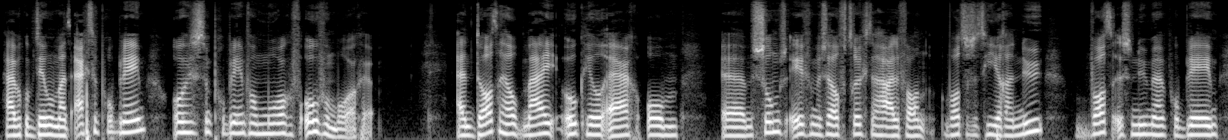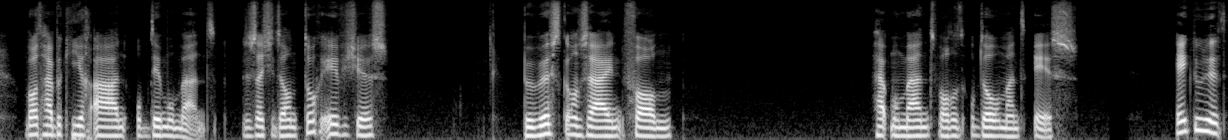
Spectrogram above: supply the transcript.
heb ik op dit moment echt een probleem? Of is het een probleem van morgen of overmorgen? En dat helpt mij ook heel erg om um, soms even mezelf terug te halen van wat is het hier en nu? Wat is nu mijn probleem? Wat heb ik hier aan op dit moment? Dus dat je dan toch eventjes bewust kan zijn van het moment wat het op dat moment is. Ik doe dit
